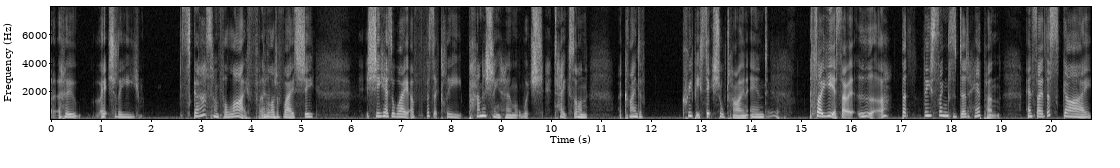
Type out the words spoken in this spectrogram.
uh, who actually scars him for life in a lot of ways. She she has a way of physically punishing him, which takes on a kind of creepy sexual tone. And so, yeah, so, ugh, but these things did happen. And so this guy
